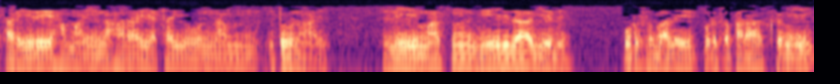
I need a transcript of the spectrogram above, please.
ශරීරයේ හැමයි නහරයි යටයි ඕන්නම් ඉතුරුනායි ලේ මස් වේලිලා ගියද? පුරුෂ බලයේ පුරුෂ පරාක්‍රමයේ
